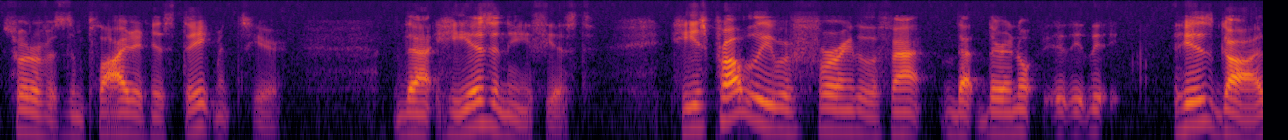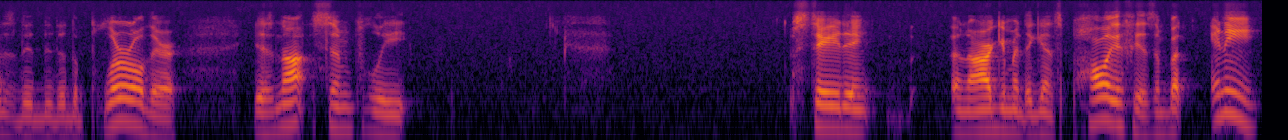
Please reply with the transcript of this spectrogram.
sort of is implied in his statements here, that he is an atheist, he's probably referring to the fact that there are no his gods, the, the, the plural there, is not simply stating an argument against polytheism, but any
